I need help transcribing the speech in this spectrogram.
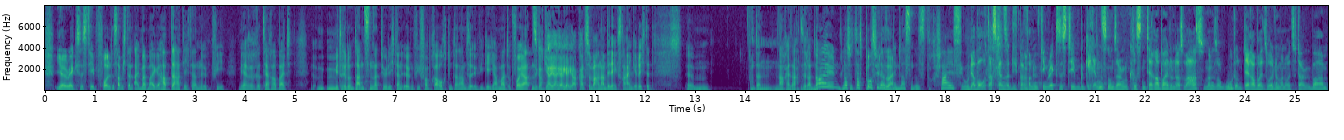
ihr Rack-System voll. Das habe ich dann einmal mal gehabt. Da hatte ich dann irgendwie mehrere Terabyte äh, mit Redundanzen natürlich dann irgendwie verbraucht und dann haben sie irgendwie gejammert. Vorher hatten sie gesagt, ja, ja, ja, ja, ja, kannst du machen, haben wir dir extra eingerichtet. Ähm, und dann nachher sagten sie dann, nein, lass uns das bloß wieder sein lassen, das ist doch scheiße. Ja gut, aber auch das kannst du natürlich bei ja. vernünftigen Rack-Systemen begrenzen und sagen, du kriegst einen Terabyte und das war's und dann ist auch gut und Terabyte sollte man heutzutage überhaben.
